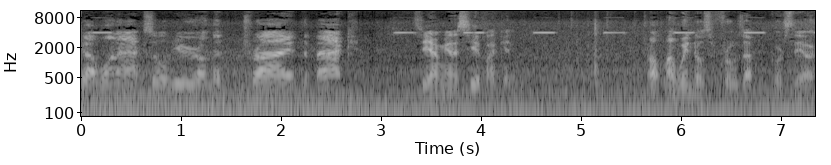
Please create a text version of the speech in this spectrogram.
Got one axle here on the tri at the back. See, I'm gonna see if I can. Oh, my windows are froze up. Of course they are.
